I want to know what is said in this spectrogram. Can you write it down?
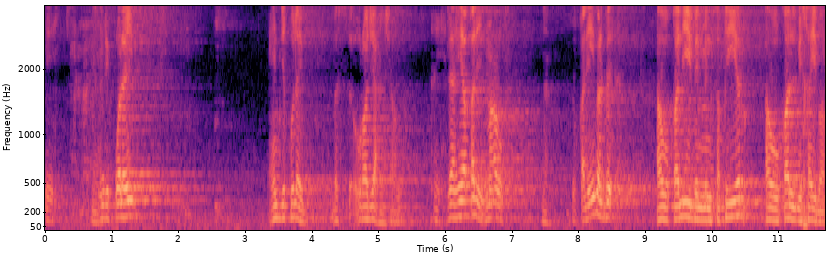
إيه؟ عندك قليب؟ عندي قليب. بس أراجعها إن شاء الله. إيه؟ لا هي قليب معروف. نعم. القليب البئر أو قليب من فقير أو قلب خيبر.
